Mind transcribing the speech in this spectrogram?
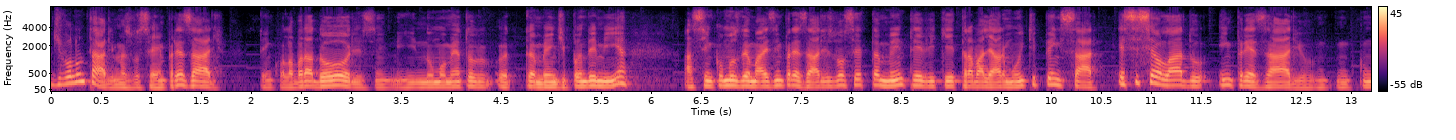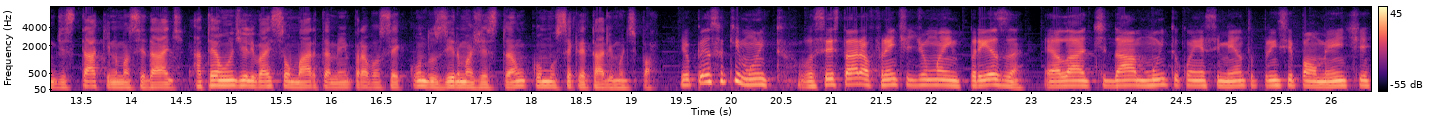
de voluntário, mas você é empresário, tem colaboradores, e no momento eh, também de pandemia, Assim como os demais empresários, você também teve que trabalhar muito e pensar. Esse seu lado empresário, com destaque numa cidade, até onde ele vai somar também para você conduzir uma gestão como secretário municipal? Eu penso que muito. Você estar à frente de uma empresa, ela te dá muito conhecimento, principalmente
